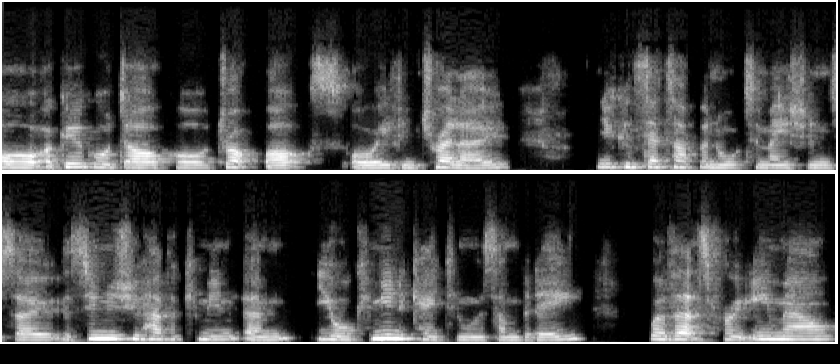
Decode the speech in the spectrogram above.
or a Google Doc or Dropbox or even Trello, you can set up an automation. So as soon as you have a commun- um, you're communicating with somebody, whether that's through email,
